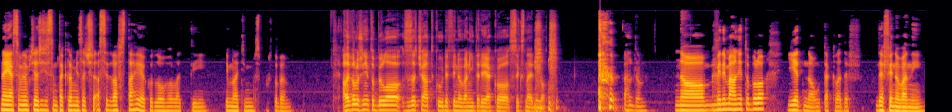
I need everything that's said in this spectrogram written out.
Ne, já jsem jenom chtěl říct, že jsem takhle mě začal asi dva vztahy jako dlouholetý tímhle tím způsobem. Ale vyloženě to bylo z začátku definovaný tedy jako sex na jednu noc. Pardon. No, minimálně to bylo jednou takhle def- definovaný.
